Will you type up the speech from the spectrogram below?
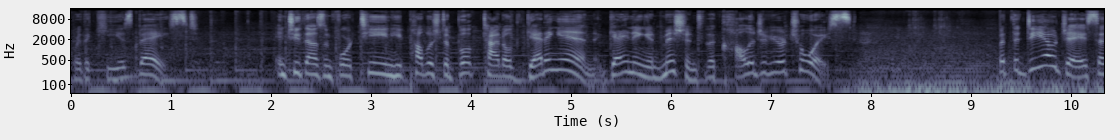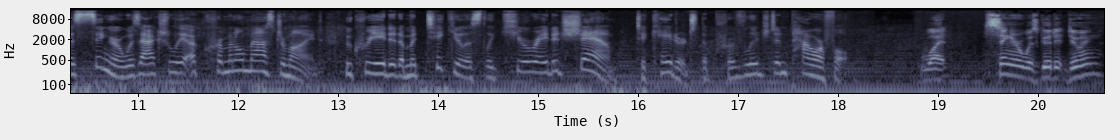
where the key is based. In 2014, he published a book titled Getting In Gaining Admission to the College of Your Choice. But the DOJ says Singer was actually a criminal mastermind who created a meticulously curated sham to cater to the privileged and powerful. What Singer was good at doing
